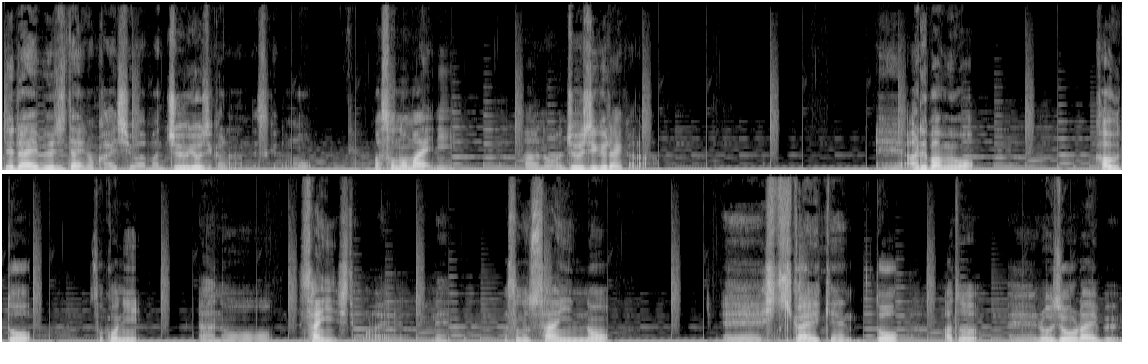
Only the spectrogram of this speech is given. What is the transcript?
で、ライブ自体の開始はまあ14時からなんですけども、まあその前に、あの、10時ぐらいから、えーアルバムを買うと、そこに、あのーサインしてもらえるっていうね。そのサインの、えー引換え券と、あと、えー路上ライブ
